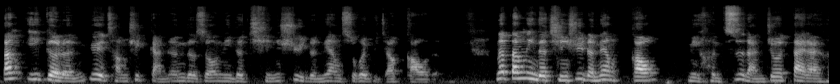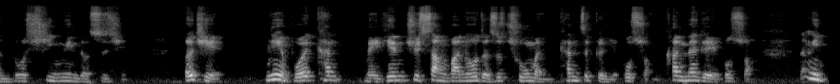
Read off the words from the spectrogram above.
当一个人越常去感恩的时候，你的情绪能量是会比较高的。那当你的情绪能量高，你很自然就会带来很多幸运的事情，而且。你也不会看每天去上班或者是出门看这个也不爽，看那个也不爽。那你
